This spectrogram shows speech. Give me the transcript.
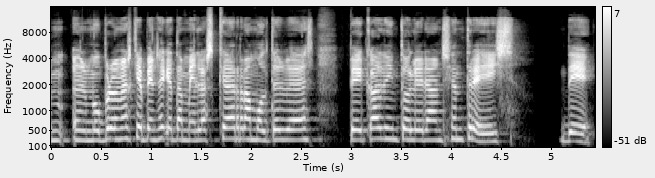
El el meu problema és que pensa que també l'esquerra moltes vegades peca d'intolerància entre ells. De,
